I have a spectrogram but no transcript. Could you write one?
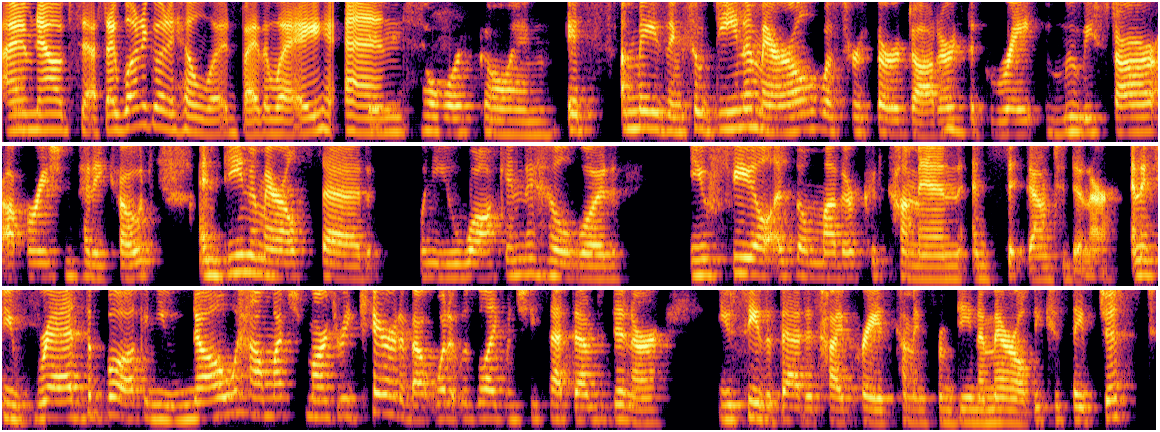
I am now obsessed. I want to go to hillwood by the way and it's so worth going. It's amazing. So dina merrill was her third daughter mm-hmm. the great movie star operation petticoat. And dina merrill said when you walk into hillwood you feel as though mother could come in and sit down to dinner. And if you've read the book and you know how much Marjorie cared about what it was like when she sat down to dinner, you see that that is high praise coming from Dina Merrill because they've just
